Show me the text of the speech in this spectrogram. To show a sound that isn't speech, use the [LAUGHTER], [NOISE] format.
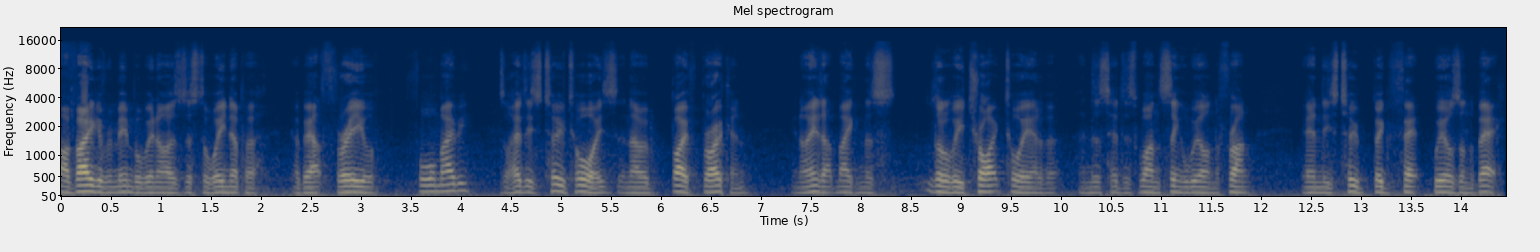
I vaguely remember when I was just a wee nipper, about three or four maybe. So I had these two toys and they were both broken and I ended up making this little wee trike toy out of it and just had this one single wheel on the front and these two big fat wheels on the back.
